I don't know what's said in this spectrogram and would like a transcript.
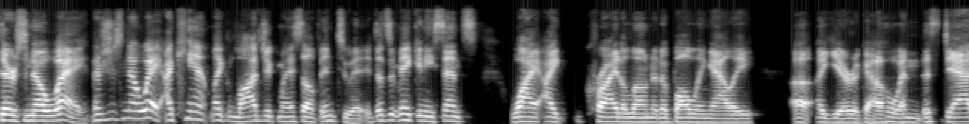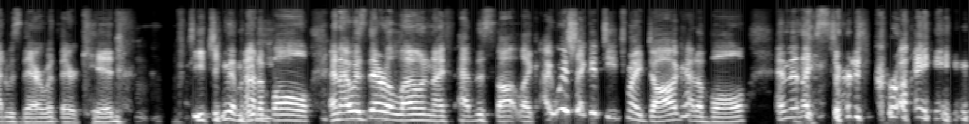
there's no way. There's just no way. I can't like logic myself into it. It doesn't make any sense why I cried alone at a bowling alley uh, a year ago when this dad was there with their kid teaching them how to bowl and I was there alone and I had this thought like I wish I could teach my dog how to bowl and then I started crying.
